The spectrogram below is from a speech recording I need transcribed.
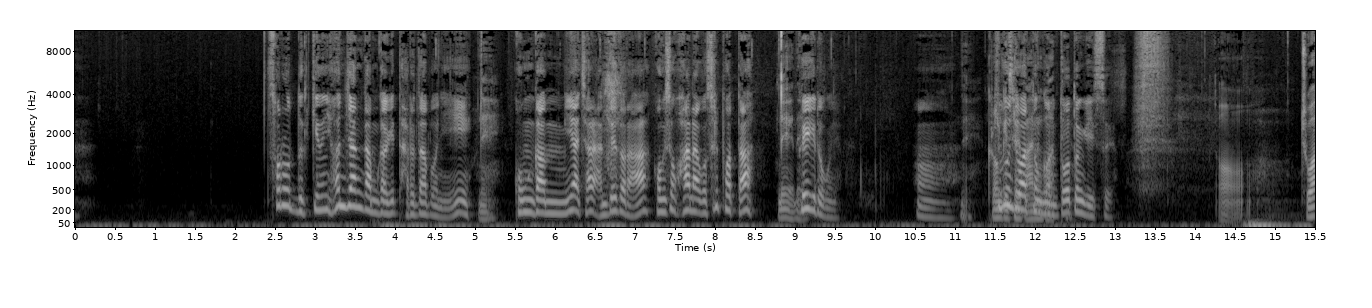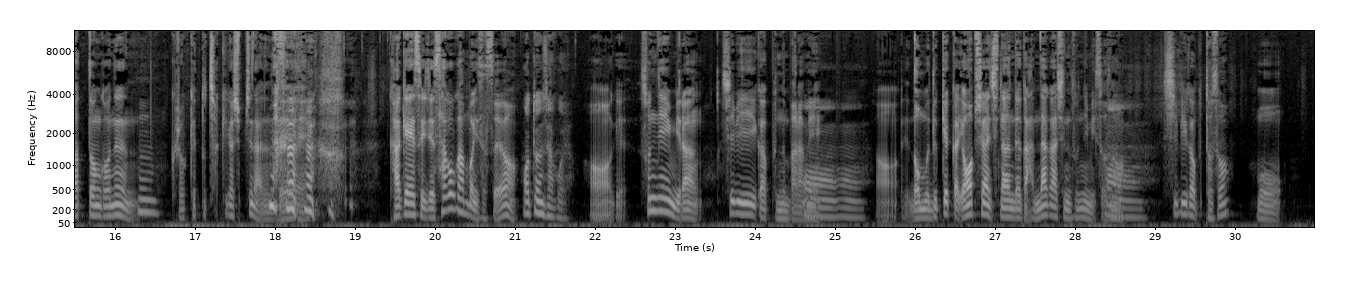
서로 느끼는 현장 감각이 다르다 보니 네, 공감이 잘 안 되더라. 거기서 화나고 슬펐다. 네, 네. 그 얘기로군요. 어. 네. 그런 게 기분 좋았던 거는 또. 어떤 게 있어요? 어, 좋았던 거는 음. 그렇게 또 찾기가 쉽진 않은데 가게에서 이제 사고가 한 번 있었어요. 어떤 사고요? 어, 손님이랑 시비가 붙는 바람에 어, 어, 너무 늦게까지 영업 시간이 지났는데도 안 나가시는 손님이 어, 있어서 어, 시비가 붙어서 뭐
